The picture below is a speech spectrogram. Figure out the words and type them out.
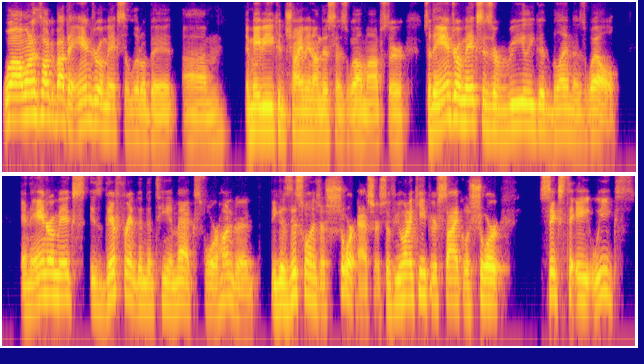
Well, I want to talk about the Andro mix a little bit. Um, and maybe you can chime in on this as well, Mobster. So the Andro mix is a really good blend as well. And the Andro mix is different than the TMX 400 because this one is a short ester. So if you want to keep your cycle short, six to eight weeks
